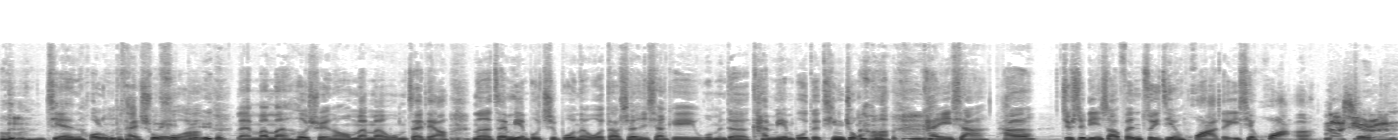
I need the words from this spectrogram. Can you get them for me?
嗯，今天喉咙不太舒服啊，来慢慢喝水，然后慢慢我们再聊。那在面部直播呢，我倒是很想给我们的看面部的听众啊，看一下他。就是林少芬最近画的一些画啊，那些人，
